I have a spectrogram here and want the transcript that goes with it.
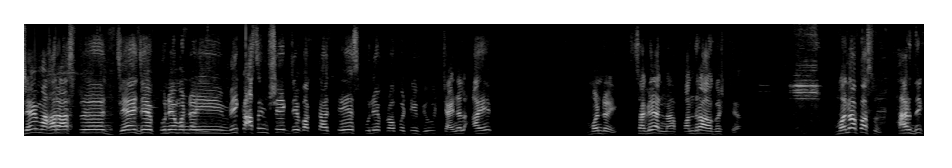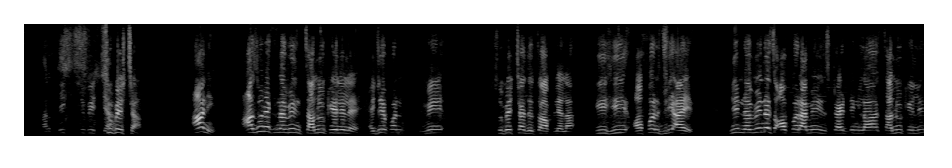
जय महाराष्ट्र जय जय पुणे मंडळी. मी कासिम शेख जे बघतात तेच पुणे प्रॉपर्टी व्ह्यू चॅनल आहे. मंडळी सगळ्यांना पंधरा ऑगस्टच्या मनापासून हार्दिक हार्दिक शुभेच्छा. शुभेच्छा. आणि अजून एक नवीन चालू केलेले ह्याचे पण मी शुभेच्छा देतो आपल्याला की ही ऑफर जी आहे ही नवीनच ऑफर आम्ही स्टार्टिंगला चालू केली.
